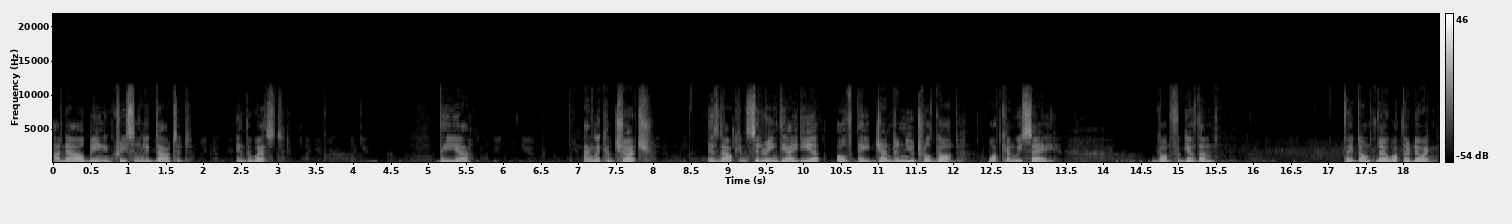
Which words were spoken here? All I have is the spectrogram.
are now being increasingly doubted in the West. The uh, Anglican Church is now considering the idea of a gender-neutral God. What can we say? God forgive them. They don't know what they're doing.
